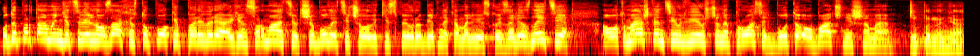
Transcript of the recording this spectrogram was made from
У департаменті цивільного захисту поки перевіряють інформацію, чи були ці чоловіки співробітниками Львівської залізниці. А от мешканців Львівщини просять бути обачнішими. Зупинення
